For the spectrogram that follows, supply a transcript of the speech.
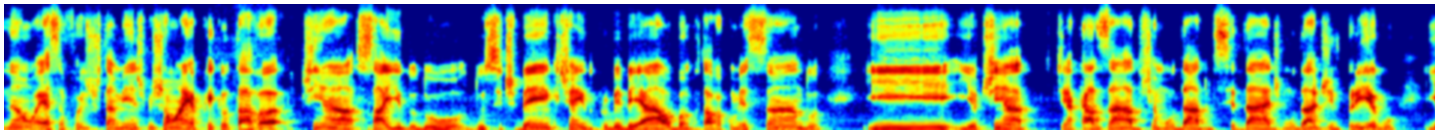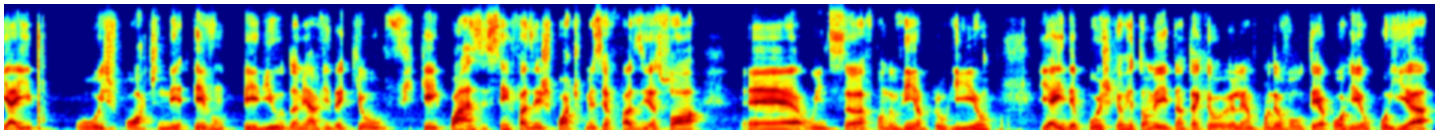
Não, essa foi justamente, Michel, uma época que eu tava, tinha saído do, do Citibank, tinha ido para o BBA, o banco estava começando e, e eu tinha, tinha casado, tinha mudado de cidade, mudado de emprego, e aí o esporte teve um período da minha vida que eu fiquei quase sem fazer esporte, comecei a fazer só é, windsurf quando vinha para o Rio, e aí depois que eu retomei, tanto é que eu, eu lembro quando eu voltei a correr, eu corria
